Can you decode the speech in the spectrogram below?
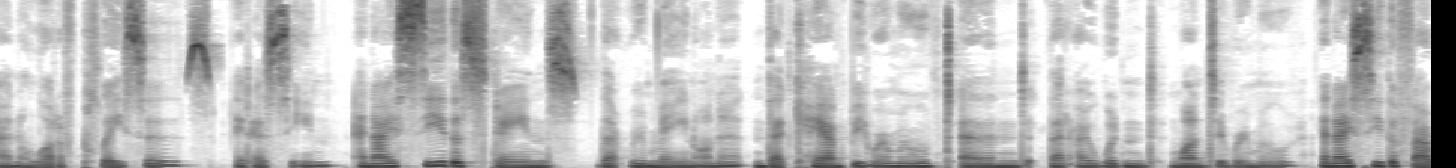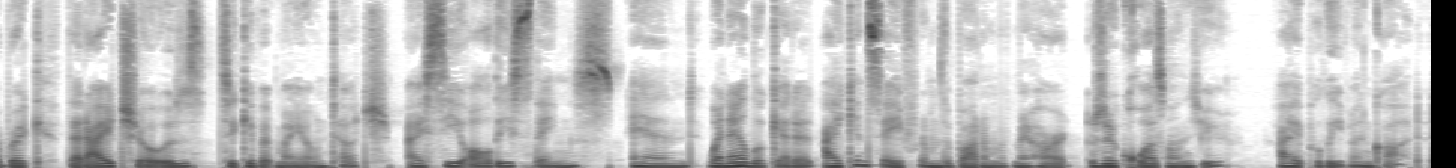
and a lot of places it has seen. And I see the stains that remain on it that can't be removed and that I wouldn't want to remove. And I see the fabric that I chose to give it my own touch. I see all these things, and when I look at it, I can say from the bottom of my heart, Je crois en Dieu. I believe in God.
